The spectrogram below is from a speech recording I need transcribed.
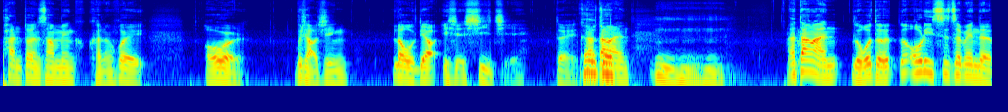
判断上面可能会偶尔不小心漏掉一些细节。对，那当然，嗯嗯嗯。那当然，罗德欧利斯这边的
